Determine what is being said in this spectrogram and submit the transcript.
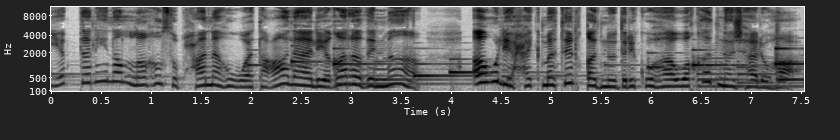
يبتلينا الله سبحانه وتعالى لغرض ما أو لحكمة قد ندركها وقد نجهلها.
